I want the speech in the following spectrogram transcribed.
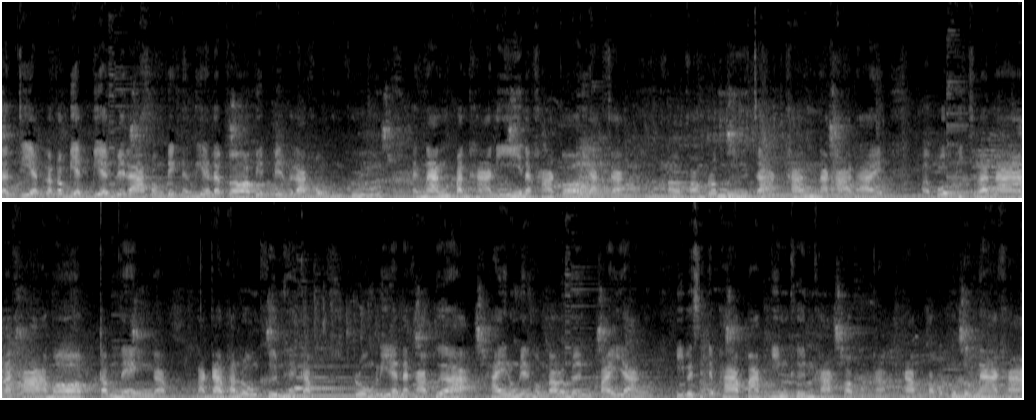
จะเจียดแล้วก็เบียดเบียนเวลาของเด็กนักเรียน แล้วก็เบียดเบียนเวลาของคุณครู ดังนั้นปัญหานี้นะคะก็อยากจะขอความร่วมมือจากท่านนะคะได้โปรดพิจารณานะคะ มอบตำแหน่งกับ นักการพันโรงคืนให้กับโรงเรียนนะคะ เพื่อให้โรงเรียนของเราดำเนินไปอย่างมีประสิทธิภาพมากยิ่งขึ้นค่ะ ขอบกับกับขอบพระคุณล่วงหน้าค่ะ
